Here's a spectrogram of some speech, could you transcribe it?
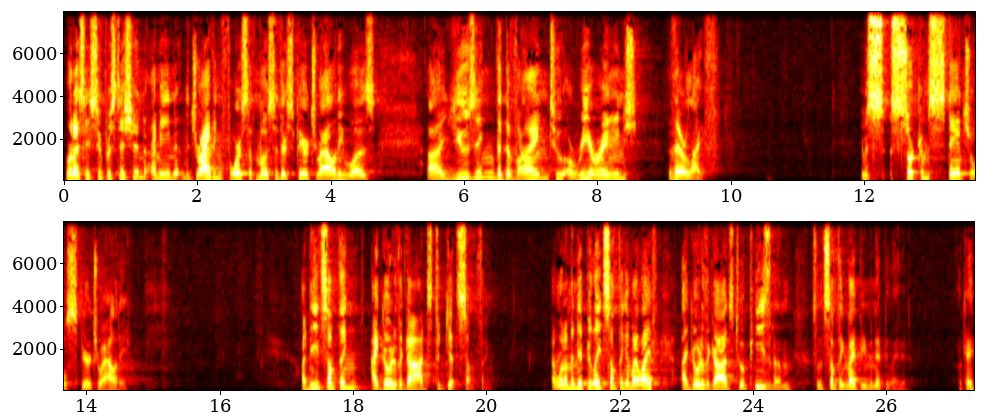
When I say superstition, I mean the driving force of most of their spirituality was uh, using the divine to rearrange their life. It was circumstantial spirituality. I need something, I go to the gods to get something. I want to manipulate something in my life, I go to the gods to appease them so that something might be manipulated. Okay?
